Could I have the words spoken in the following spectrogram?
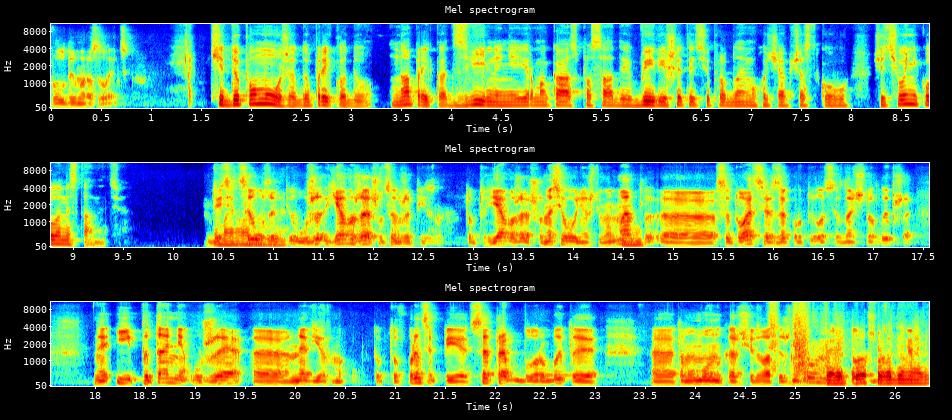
Володимира Зеленського. Чи допоможе, до прикладу, наприклад, звільнення Єрмака з посади вирішити цю проблему хоча б частково, чи цього ніколи не станеться? Дивіться, це вже, вже я вважаю, що це вже пізно. Тобто я вважаю, що на сьогоднішній момент е, ситуація закрутилася значно глибше, е, і питання вже е, не в Єрмаку. Тобто, в принципі, це треба було робити е, там, умовно кажучи, два тижні тому. Перепрошую, Вадиме,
